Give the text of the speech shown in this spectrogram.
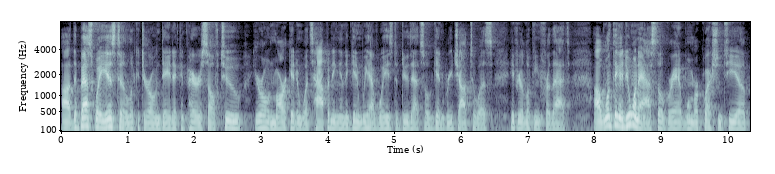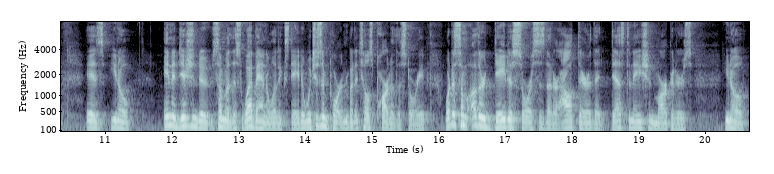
Uh, the best way is to look at your own data, compare yourself to your own market and what's happening. And again, we have ways to do that. So again, reach out to us if you're looking for that. Uh, one thing I do want to ask, though, Grant, one more question to you is, you know, in addition to some of this web analytics data, which is important, but it tells part of the story, what are some other data sources that are out there that destination marketers, you know,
